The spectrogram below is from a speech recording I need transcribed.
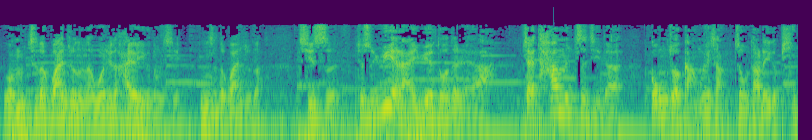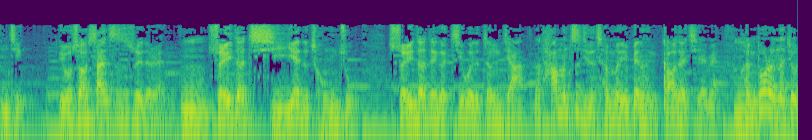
我们值得关注的呢？我觉得还有一个东西值得关注的，其实就是越来越多的人啊，在他们自己的工作岗位上走到了一个瓶颈。比如说三四十岁的人，嗯。随着企业的重组，随着这个机会的增加，那他们自己的成本又变得很高，在企业里面，很多人呢就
